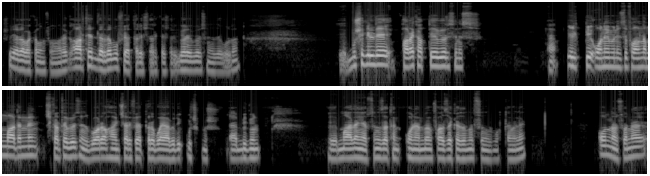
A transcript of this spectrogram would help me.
Şuraya da bakalım son olarak. Artı 7'ler de bu fiyatlar işte arkadaşlar. Görebilirsiniz de buradan. E, bu şekilde para katlayabilirsiniz. Yani ilk bir 10 eminizi falan da madenden çıkartabilirsiniz. Bu ara hançer fiyatları bayağı bir uçmuş. Yani bir gün e, maden yapsanız zaten 10 emden fazla kazanırsınız muhtemelen. Ondan sonra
